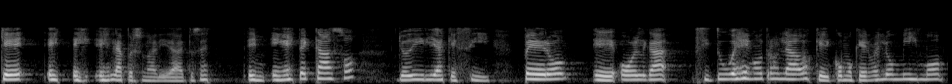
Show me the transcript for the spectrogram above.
que es, la personalidad. Entonces, en, este caso, yo diría que sí, pero eh, Olga si tú ves en otros lados que como que no es lo mismo,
